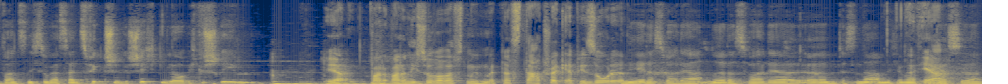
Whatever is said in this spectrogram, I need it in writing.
waren es nicht sogar Science-Fiction-Geschichten, glaube ich, geschrieben. Ja, war, war da nicht so was mit einer Star Trek-Episode? Nee, das war der andere. Das war der, äh, dessen Namen ich immer vergesse,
